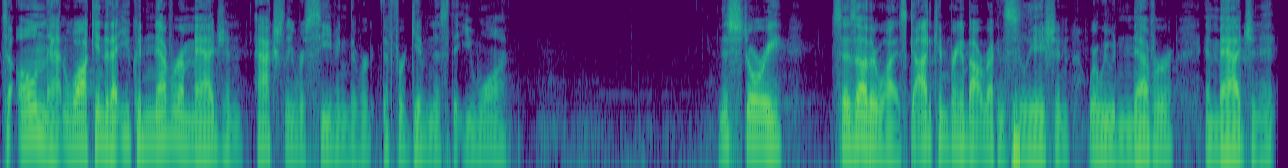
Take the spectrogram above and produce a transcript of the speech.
to own that and walk into that, you could never imagine actually receiving the, the forgiveness that you want. This story says otherwise. God can bring about reconciliation where we would never imagine it.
